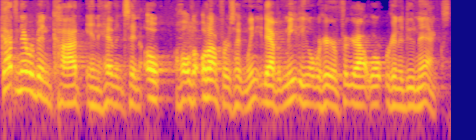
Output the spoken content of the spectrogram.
God's never been caught in heaven saying, Oh, hold on, hold on for a second. We need to have a meeting over here and figure out what we're going to do next.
